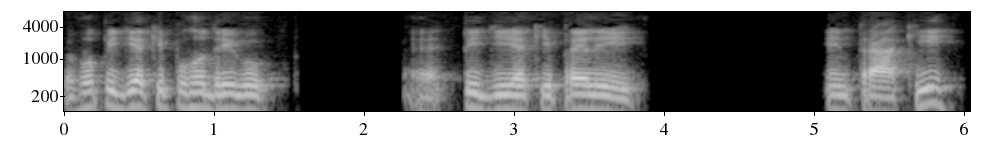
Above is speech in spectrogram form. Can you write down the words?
eu vou pedir aqui para o Rodrigo é, pedir aqui para ele entrar aqui.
